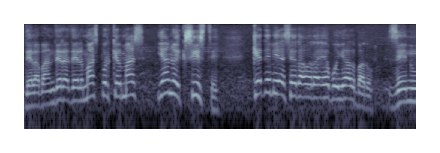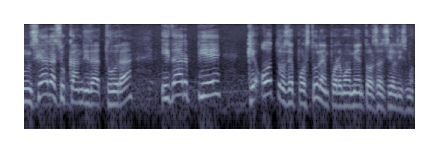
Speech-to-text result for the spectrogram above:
de la bandera del MAS porque el MAS ya no existe. ¿Qué debía hacer ahora Evo y Álvaro? Denunciar a su candidatura y dar pie que otros se postulen por el movimiento del socialismo.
